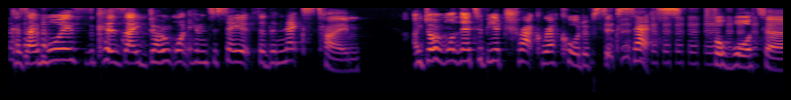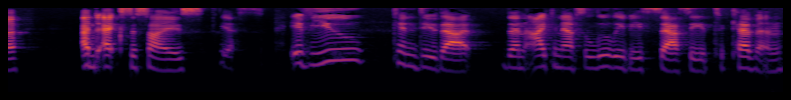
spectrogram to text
because I'm always because I don't want him to say it for the next time. I don't want there to be a track record of success for water and exercise. Yes. If you can do that, then I can absolutely be sassy to Kevin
